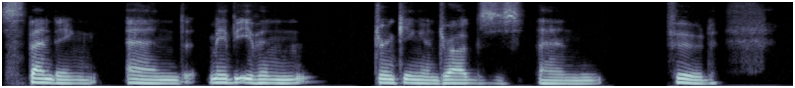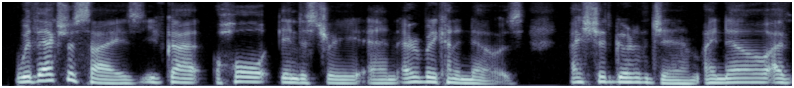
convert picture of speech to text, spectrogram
spending and maybe even drinking and drugs and food with exercise, you've got a whole industry and everybody kind of knows I should go to the gym. I know I've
